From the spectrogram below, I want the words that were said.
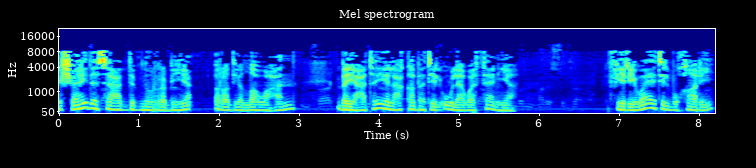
شهد سعد بن الربيع رضي الله عنه بيعتي العقبة الأولى والثانية. في رواية البخاري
